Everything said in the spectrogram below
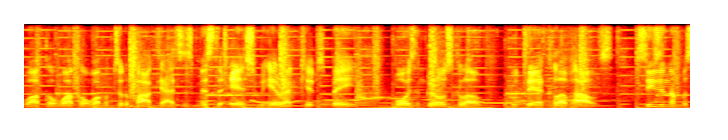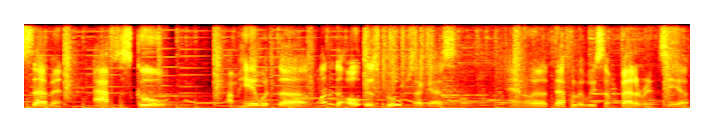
Welcome, welcome, welcome to the podcast. It's Mr. Ish. We're here at Kips Bay Boys and Girls Club, Kildare Clubhouse, season number seven, after school. I'm here with uh, one of the oldest groups, I guess, and uh, definitely with some veterans here.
